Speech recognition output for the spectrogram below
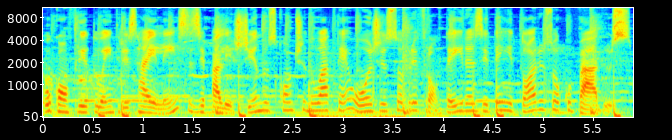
O conflito entre israelenses e palestinos continua até hoje sobre fronteiras e territórios ocupados.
